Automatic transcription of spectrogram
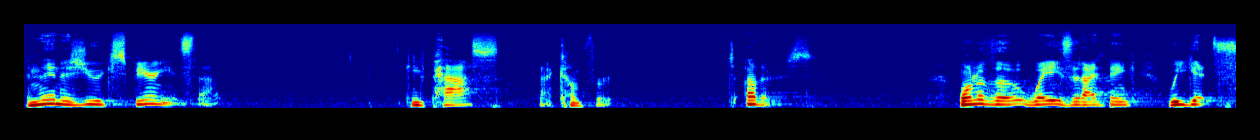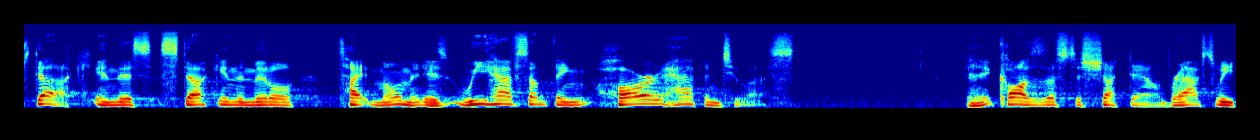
And then as you experience that, can you pass that comfort to others? One of the ways that I think we get stuck in this stuck in the middle type moment is we have something hard happen to us and it causes us to shut down. Perhaps we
